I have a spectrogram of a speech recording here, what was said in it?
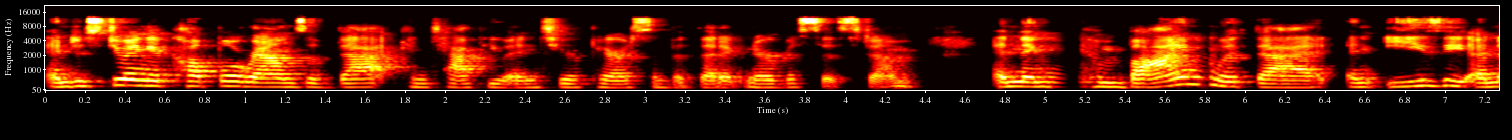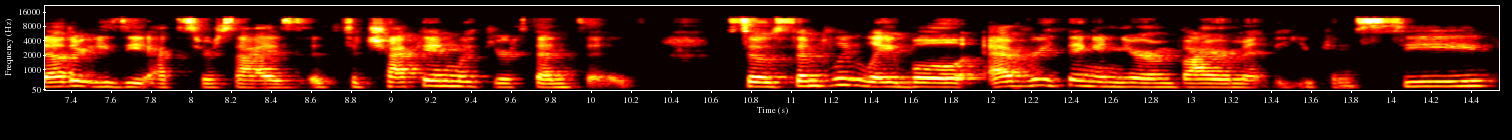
And just doing a couple rounds of that can tap you into your parasympathetic nervous system. And then combine with that, an easy, another easy exercise is to check in with your senses. So simply label everything in your environment that you can see,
